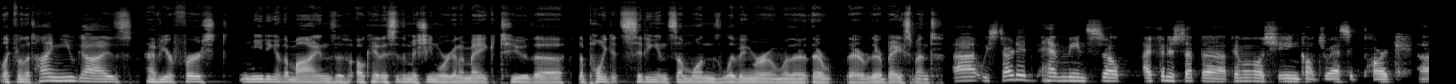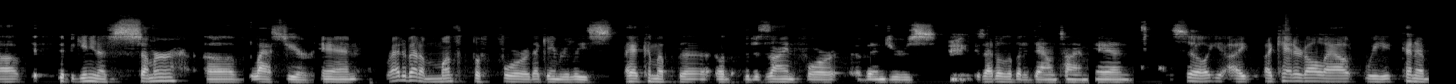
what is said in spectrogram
like from the time you guys have your first meeting of the minds of, okay, this is the machine we're going to make, to the the point it's sitting in someone's living room or their their their, their basement. Uh, we started having so I finished up a pinball machine called Jurassic Park uh, at the beginning of summer of last year, and right about a month before that game release, I had come up the uh, the design for Avengers because I had a little bit of downtime, and so yeah, I I CAD it all out. We kind of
